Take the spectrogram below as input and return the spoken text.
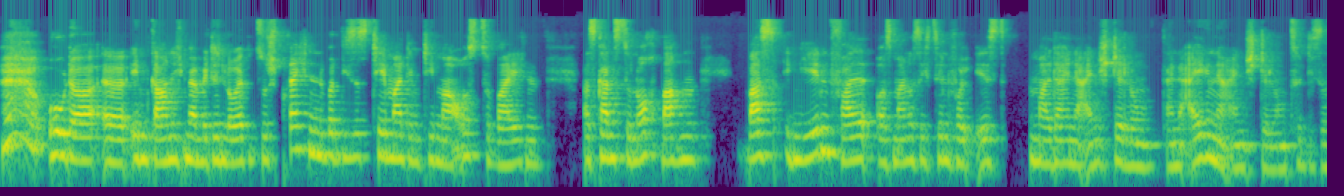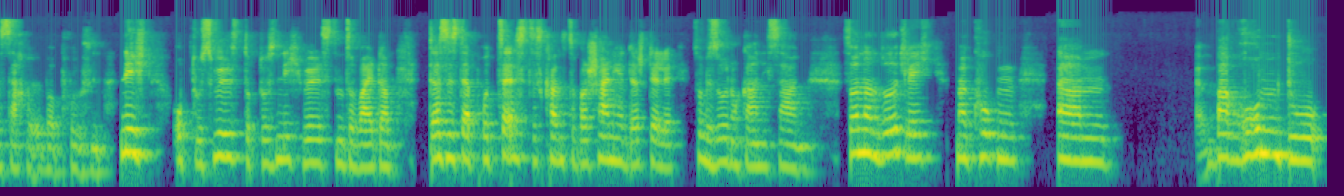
oder äh, eben gar nicht mehr mit den Leuten zu sprechen über dieses Thema, dem Thema auszuweichen. Was kannst du noch machen? Was in jedem Fall aus meiner Sicht sinnvoll ist, mal deine Einstellung, deine eigene Einstellung zu dieser Sache überprüfen. Nicht, ob du es willst, ob du es nicht willst und so weiter. Das ist der Prozess, das kannst du wahrscheinlich an der Stelle sowieso noch gar nicht sagen, sondern wirklich mal gucken, ähm, warum du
